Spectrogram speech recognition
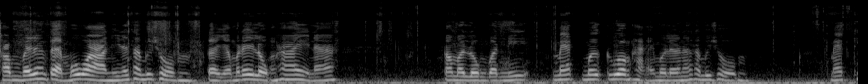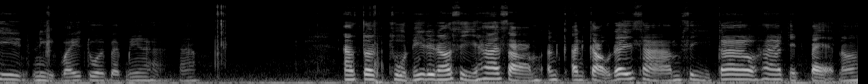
ทำไว้ตั้งแต่เมื่อวานนี้นะท่านผู้ชม แต่ยังไม่ได้ลงให้นะเอามาลงวันนี้แม็กเมิกล่วงหายหมดแล้วนะท่านผู้ชม แม็กที่หนีบไว้ตัวแบบนี้นะคะนะเอาตัวสูตรนี้เลยเนาะสี่ห้าสามอันอันเก่าได้สามสี่เก้าห้าเจ็ดแปดเนาะ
